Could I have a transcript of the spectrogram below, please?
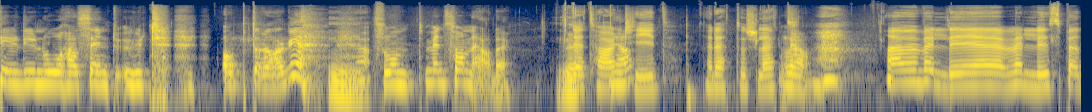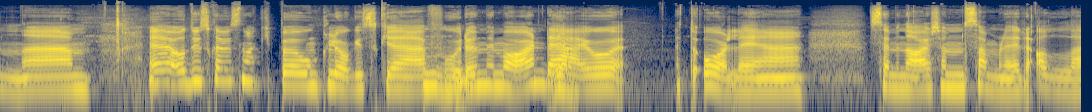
til de nå har sendt ut oppdraget. Mm. Så, men sånn er det. Det tar tid, rett og slett. Ja. Det er veldig, veldig spennende. Eh, og du skal jo snakke på Onkologisk forum i morgen. Det er jo et årlig seminar som samler alle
